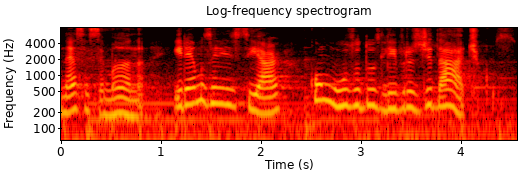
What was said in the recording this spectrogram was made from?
Nessa semana, iremos iniciar com o uso dos livros didáticos.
